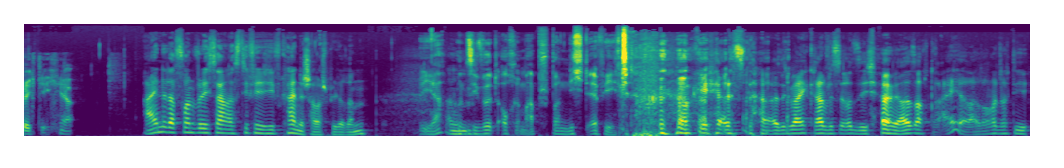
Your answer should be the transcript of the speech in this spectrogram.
Richtig, ja. Eine davon würde ich sagen, ist definitiv keine Schauspielerin. Ja, Ähm. und sie wird auch im Abspann nicht erwähnt. Okay, alles klar. Also ich war gerade ein bisschen unsicher. Ja, ist auch drei. Da war doch die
